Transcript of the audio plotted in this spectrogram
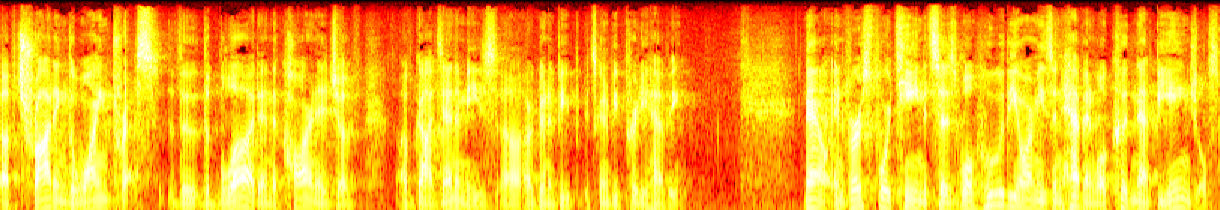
of trotting the wine press. The, the blood and the carnage of, of God's enemies uh, are going to be, it's going to be pretty heavy. Now, in verse 14, it says, Well, who are the armies in heaven? Well, couldn't that be angels?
